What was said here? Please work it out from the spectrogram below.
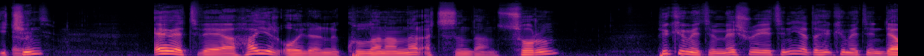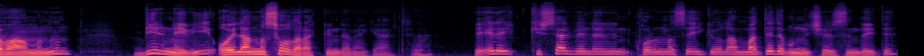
için Evet. Evet veya hayır oylarını kullananlar açısından sorun hükümetin meşruiyetini ya da hükümetin devamının bir nevi oylanması olarak gündeme geldi. Hı hı. E, ele kişisel verilerin korunması ilgili olan madde de bunun içerisindeydi.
